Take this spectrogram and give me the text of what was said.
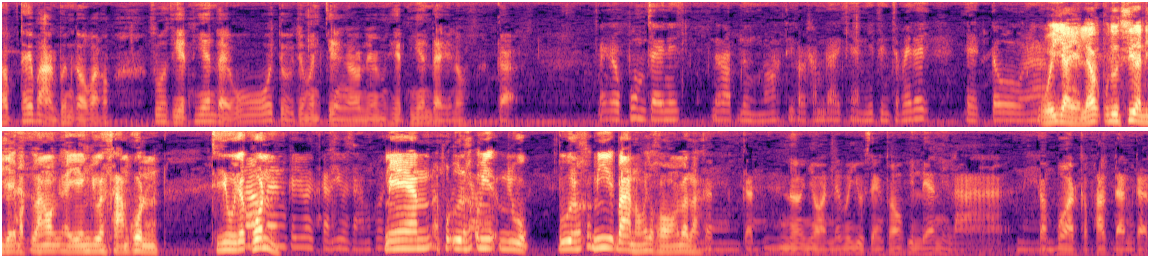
ครับไทบ้านเพิ่นก็ว่าเอาส่วนสิเฮ็ดเฮียนได้โอ้ยโจจะมันเก่งเอาเนี่ยมันเฮ็ดเฮียนได้เนาะก็แม่ก็ภูมิใจในระดับหนึ่งเนาะที่เขาทำได้แค่นี้ถึงจะไม่ได้ ใหญ่โตนะโอ้ยใหญ่แล้วดูเสื้อนี่ใหญ่บักลังไงเองอยู่กันสามคนที่อยู่จะคนเราก็อยู่กับอยู่สามคนแมนคนอื่นเขาก็มีลูกปูนเขาก็มีบ้านของเจ้าของไปละกัดกัดเนยหย่อนได้มาอยู่แสงทองฟินแลนด์นี่ล่ะแม่กับบอร์ดกับพักดันกับ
